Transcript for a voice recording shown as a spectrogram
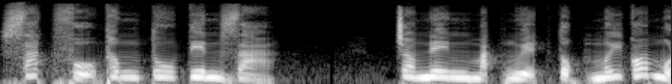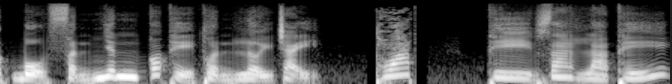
Sát phổ thông tu tiên giả. Cho nên mặt nguyệt tục mới có một bộ phận nhân có thể thuận lợi chạy, thoát. Thì ra là thế.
